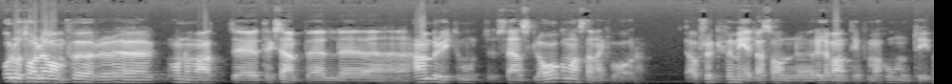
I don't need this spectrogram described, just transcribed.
Och då talar jag om för eh, honom att eh, till exempel han bryter mot svensk lag om han stannar kvar. Jag försöker förmedla sån relevant information typ.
